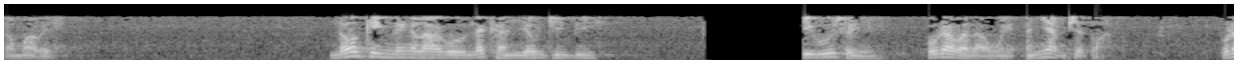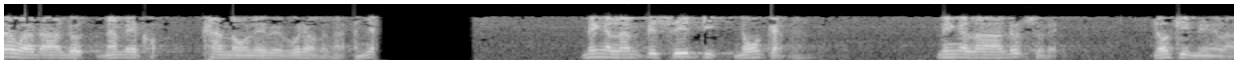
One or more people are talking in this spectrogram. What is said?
တောင်မှပဲလောကီမင်္ဂလာကိုလက်ခံယုံကြည်ပြီးဒီဘူးဆိုရင်ဘုရားဝါဒဝင်အညံ့ဖြစ်သွားဘုရားဝါဒလို့နာမည်ခံတော်လည်းပဲဘုရားဝါဒအညံ့ မင်္ဂလံပစ္စေတိနောကံမင်္ဂလာလို့ဆိုတဲ့လောကီမင်္ဂလာ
